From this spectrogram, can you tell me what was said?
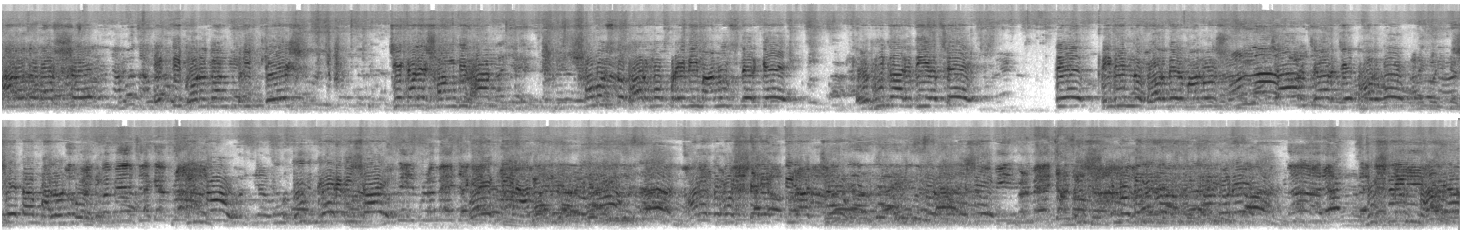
ভারতবর্ষ একটি গণতান্ত্রিক দেশ যেখানে সংবিধান, সমস্ত ধর্মপ্রেমী মানুষদেরকে অধিকার দিয়েছে বিভিন্ন ধর্মের মানুষ, যার যার যে ধর্ম, সে তা পালন করবে। কিন্তু দুঃখের বিষয় মুসলিম ভাইরা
